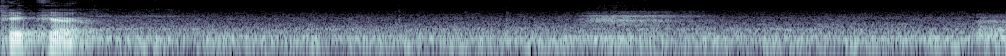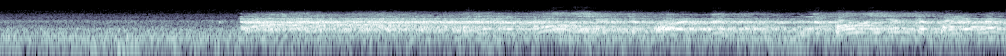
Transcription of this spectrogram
take care. The bullshit department, the bullshit department,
